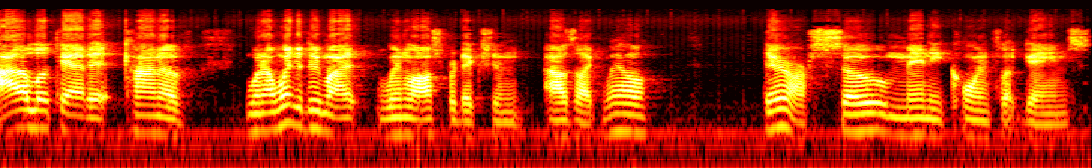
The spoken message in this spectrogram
I look at it kind of when I went to do my win loss prediction, I was like, well, there are so many coin flip games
